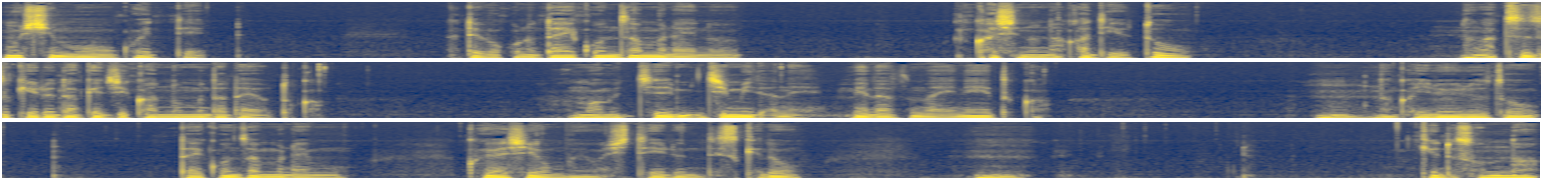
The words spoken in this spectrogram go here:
もしもこうやって例えばこの「大根侍」の歌詞の中で言うとなんか続けるだけ時間の無駄だよとかあんま地味だね目立たないねとかうんなんかいろいろと大根侍も悔しい思いをしているんですけどうんけどそんな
